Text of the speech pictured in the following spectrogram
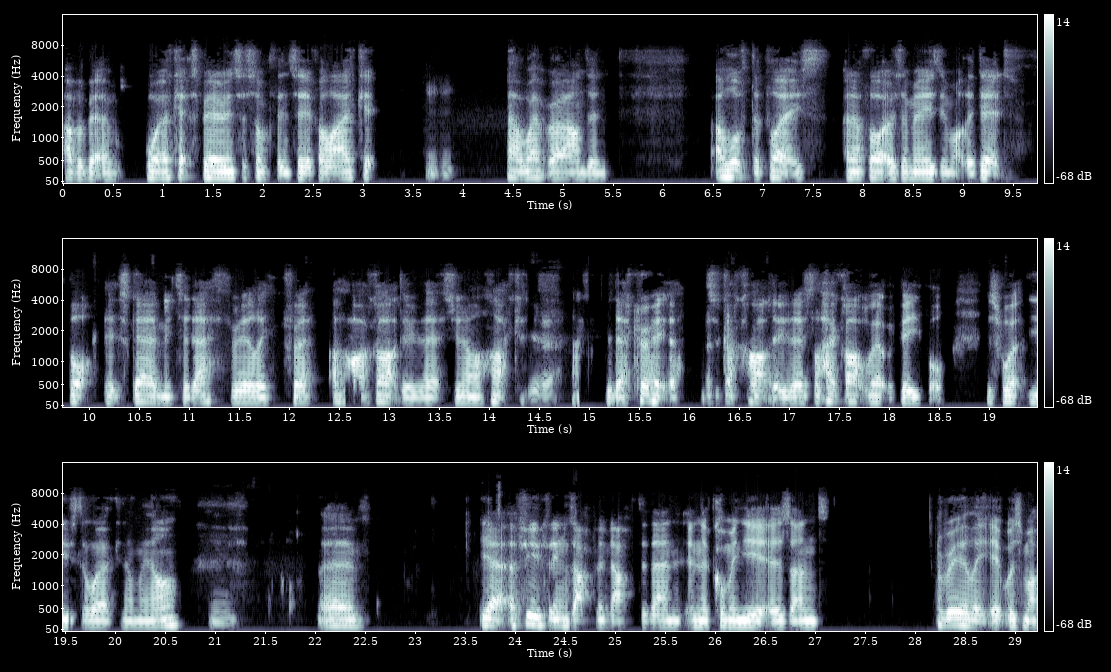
have a bit of work experience or something. See if I like it. Mm-hmm. I went round and I loved the place, and I thought it was amazing what they did. But it scared me to death, really. For I thought I can't do this, you know, like yeah. The decorator. I can't do this. Like I can't work with people just work, used to working on my own. Mm. Um, yeah, a few things happened after then in the coming years, and really, it was my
